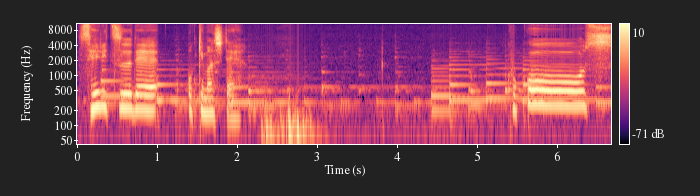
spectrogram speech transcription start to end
生理痛で起きましてここ数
